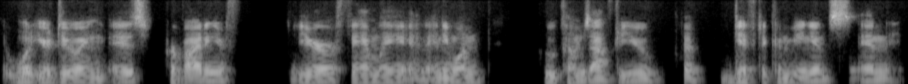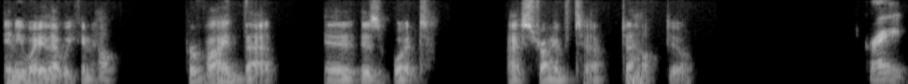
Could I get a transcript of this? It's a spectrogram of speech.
what you're doing is providing your your family and anyone who comes after you the gift of convenience and any way that we can help provide that is, is what I strive to to help do. Great.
